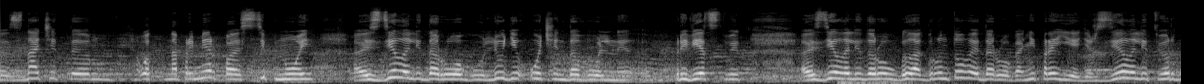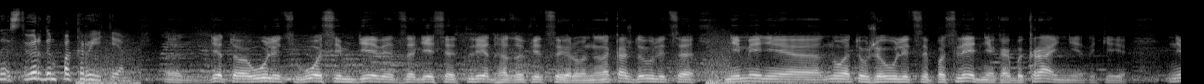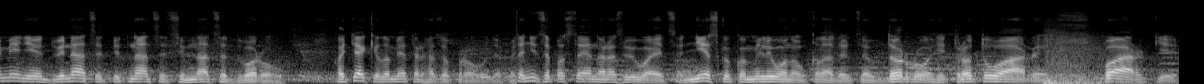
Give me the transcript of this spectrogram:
Значит, вот, например, по Степной сделали дорогу, люди очень довольны, приветствуют. Сделали дорогу, была грунтовая дорога, не проедешь, сделали твердым, с твердым покрытием. Э, где-то улиц 8-9 за 10 лет газофицированы. На каждой улице не менее, ну это уже улицы последние, как бы крайние такие, не менее 12, 15, 17 дворов. Хотя километр газопровода. Станица постоянно развивается. Несколько миллионов вкладывается в дороги, тротуары, парки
